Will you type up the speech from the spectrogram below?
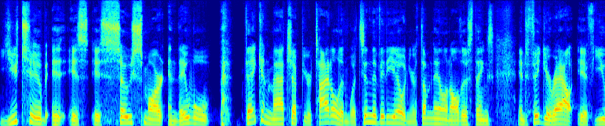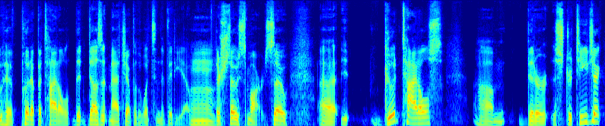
YouTube is, is is so smart, and they will they can match up your title and what's in the video and your thumbnail and all those things, and figure out if you have put up a title that doesn't match up with what's in the video. They're so smart. So, uh, good titles um, that are strategic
